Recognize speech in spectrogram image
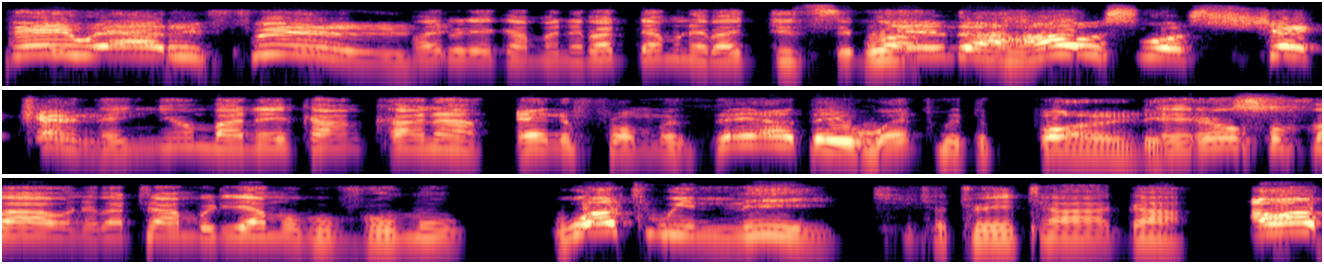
they were refilled, bayibuli egamba ne baddamu ne bajjuzibwa and the house was shaken. And from there, they went with boldness. okuva awo ne batambulira mu buvumu What we need, our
